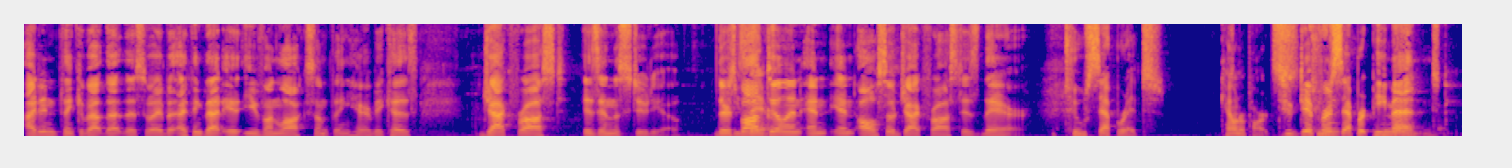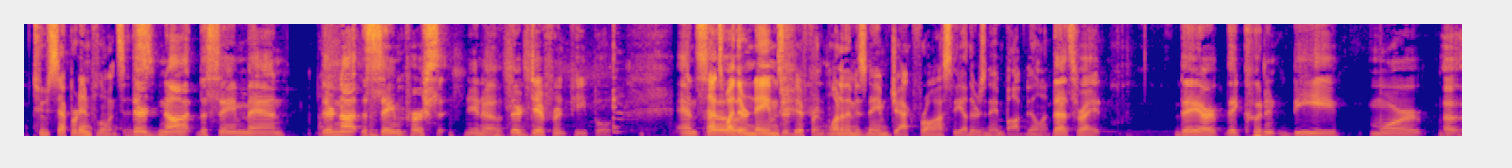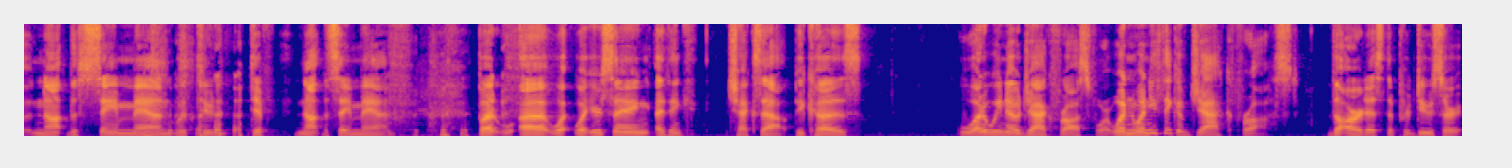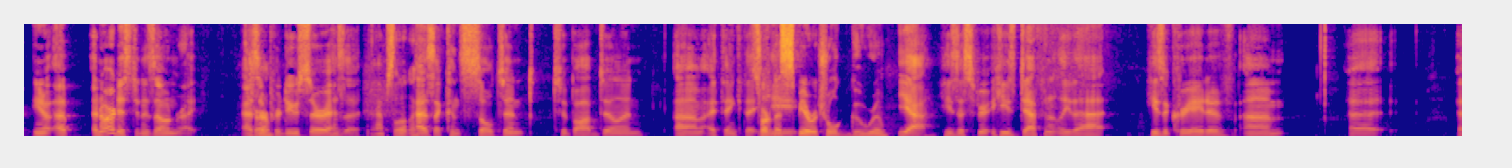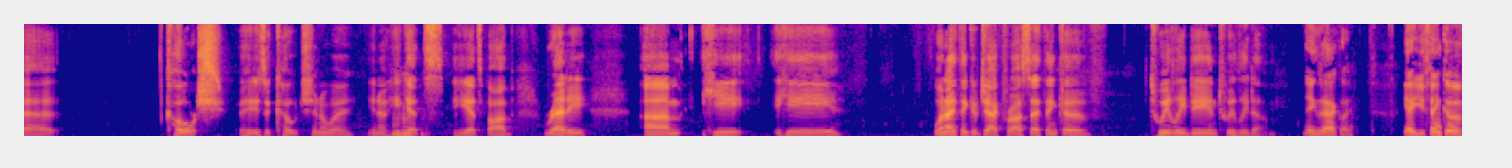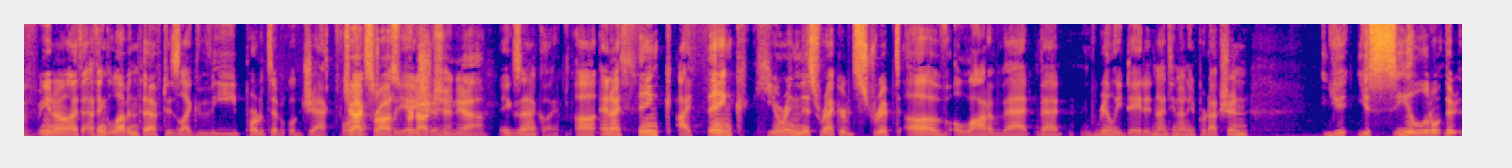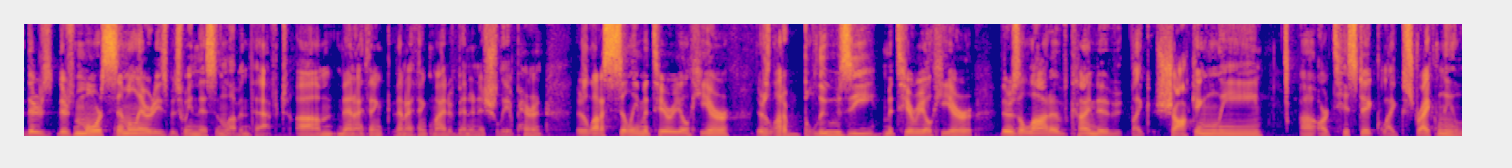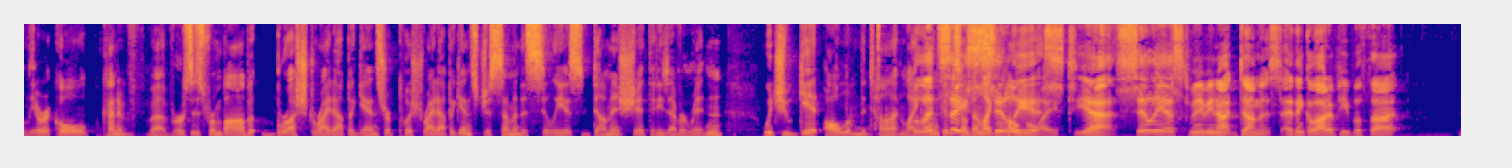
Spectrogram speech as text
I didn't think about that this way, but I think that it, you've unlocked something here because Jack Frost is in the studio. There's He's Bob there. Dylan, and and also Jack Frost is there. Two separate counterparts Two different separate people men. two separate influences They're not the same man. They're not the same person. You know, they're different people. And so that's why their names are different one of them is named jack frost the other is named bob dylan That's right. They are. They couldn't be more uh, not the same man with two diff, not the same man. But uh, what what you're saying, I think, checks out because what do we know Jack Frost for? When when you think of Jack Frost, the artist, the producer, you know, a, an artist in his own right, as Sure. a producer, as a absolutely as a consultant to Bob Dylan. Um, I think that sort of a spiritual guru yeah, he's a spirit. He's definitely that. He's a creative um, uh, uh, coach. He's a coach in a way. You know, he Mm-hmm. gets he gets Bob ready. Um, he he. When I think of Jack Frost, I think of Tweedledee and Tweedledum. exactly yeah you think of you know i, th- I think love and theft is like the prototypical jack frost Jack Frost creation. production. Yeah, Exactly. Uh, and I think I think hearing this record stripped of a lot of that that really dated 1990 production, you you see a little there, there's there's more similarities between this and Love and Theft um, than I think than I think might have been initially apparent. There's a lot of silly material here. There's a lot of bluesy material here. There's a lot of kind of like shockingly uh, artistic, like strikingly lyrical kind of uh, verses from Bob, brushed right up against or pushed right up against just some of the silliest, dumbest shit that he's ever written, which you get all of the time. Like well, let's think of say something like Po' Boy. silliest. Yeah, silliest, maybe not dumbest. I think a lot of people thought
